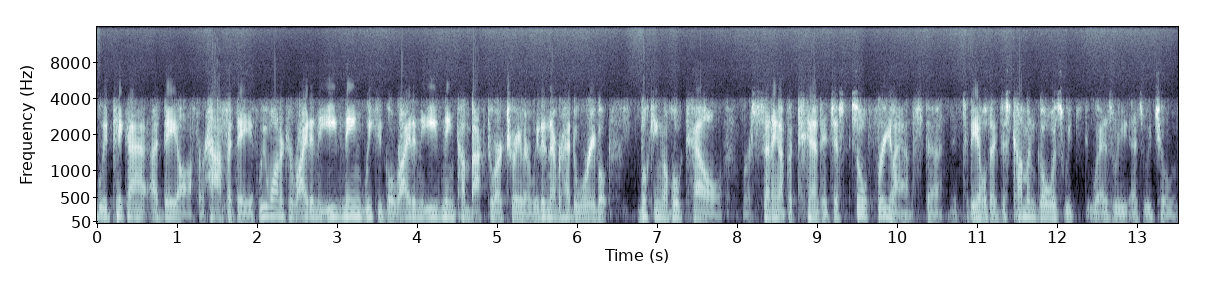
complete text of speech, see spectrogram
we'd take a, a, day off or half a day. If we wanted to ride in the evening, we could go ride in the evening, come back to our trailer. We didn't ever had to worry about booking a hotel or setting up a tent. It's just so freelance to, to be able to just come and go as we as we as we chose.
